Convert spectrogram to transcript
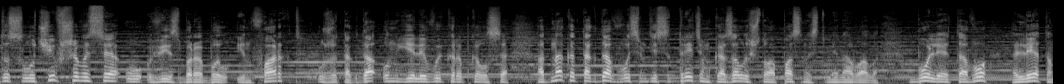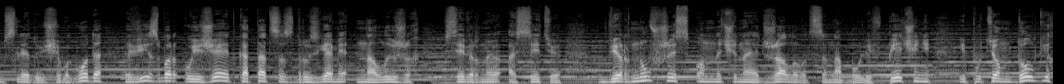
до случившегося у Висбора был инфаркт, уже тогда он еле выкарабкался. Однако тогда, в 83-м, казалось, что опасность миновала. Более того, летом следующего года Висбор уезжает кататься с друзьями на лыжах в Северную Осетию. Вернувшись, он начинает жаловаться на боли в печени и путем долгих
